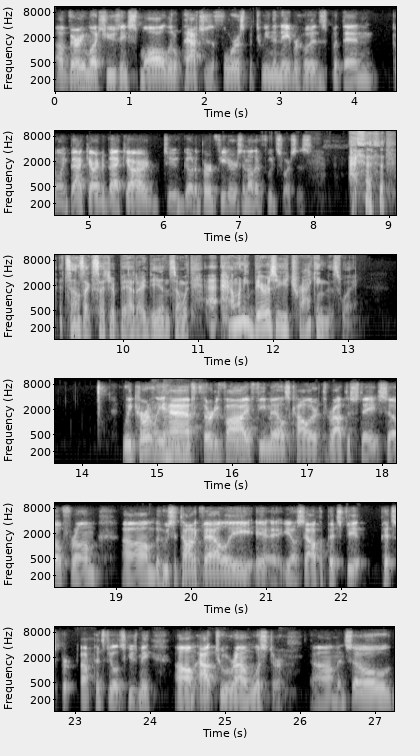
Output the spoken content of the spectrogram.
uh, very much using small little patches of forest between the neighborhoods, but then going backyard to backyard to go to bird feeders and other food sources. it sounds like such a bad idea in some ways. How many bears are you tracking this way? We currently have 35 females collared throughout the state. So from um, the Housatonic Valley, eh, eh, you know, south of Pittsfield, Pittsburgh, uh, Pittsfield, excuse me, um, out to around Worcester. Um, and so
